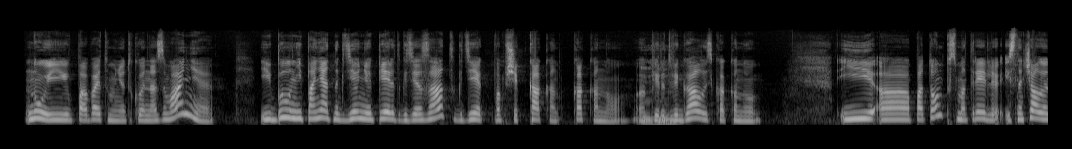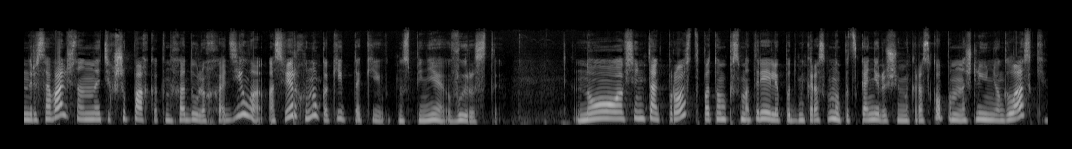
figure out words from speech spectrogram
Ну и по- поэтому у нее такое название. И было непонятно, где у нее перед, где зад, где вообще как, он- как оно э, Мгм. передвигалось, как оно. И а, потом посмотрели, и сначала ее нарисовали, что она на этих шипах, как на ходулях ходила, а сверху, ну, какие-то такие вот на спине выросты. Но все не так просто. Потом посмотрели под микроскоп, ну, под сканирующим микроскопом, нашли у нее глазки,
